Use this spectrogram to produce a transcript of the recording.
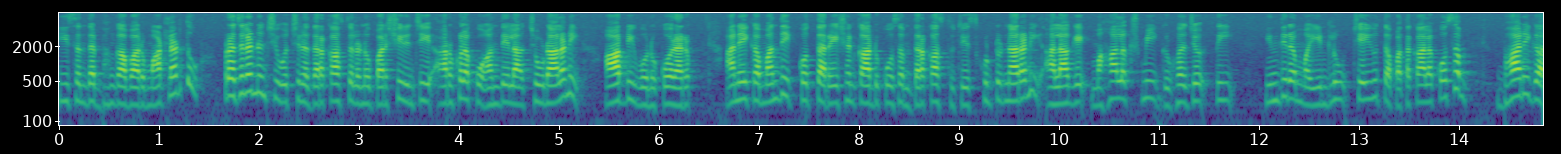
ఈ సందర్భంగా వారు మాట్లాడుతూ ప్రజల నుంచి వచ్చిన దరఖాస్తులను పరిశీలించి అర్హులకు అందేలా చూడాలని ఆర్డీఓను కోరారు. అనేక మంది కొత్త రేషన్ కార్డు కోసం దరఖాస్తు చేసుకుంటున్నారని అలాగే మహాలక్ష్మి గృహజ్యోతి ఇందిరమ్మ ఇండ్లు చేయూత పథకాల కోసం భారీగా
